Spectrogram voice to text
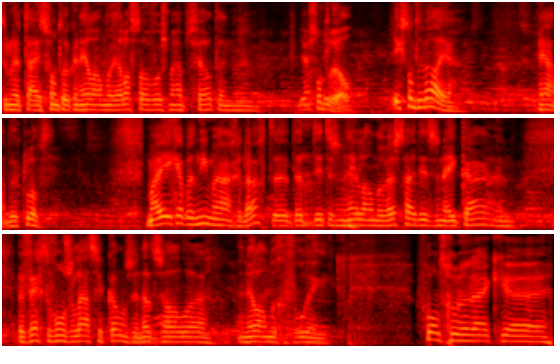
toen de tijd stond ook een heel ander elftal volgens mij op het veld. En, eh, Jij stond er wel? Ik stond er wel, ja. Ja, dat klopt. Maar ik heb er niet meer aan gedacht. Dat, dit is een hele andere wedstrijd. Dit is een EK. En we vechten voor onze laatste kans. En dat is al een heel ander gevoel, denk ik. Fons Groenendijk, eh,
